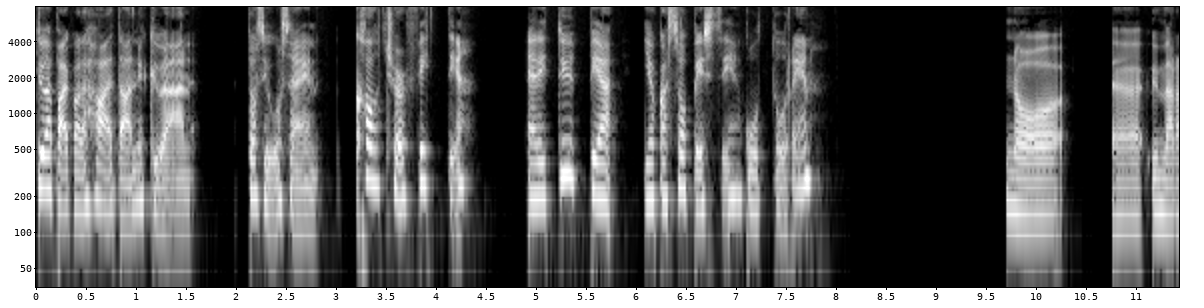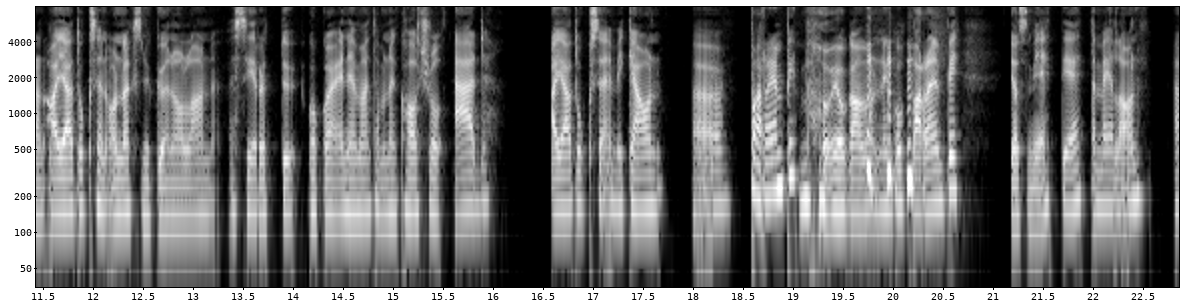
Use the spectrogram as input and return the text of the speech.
työpaikalle haetaan nykyään tosi usein culture fittiä, eli tyyppiä, joka sopisi siihen kulttuuriin? No, ymmärrän ajatuksen. Onneksi nykyään ollaan siirrytty koko ajan enemmän tämmöinen cultural ad-ajatukseen, mikä on, ö, Parempi. joka on niin kuin parempi, jos miettii, että meillä on ö,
